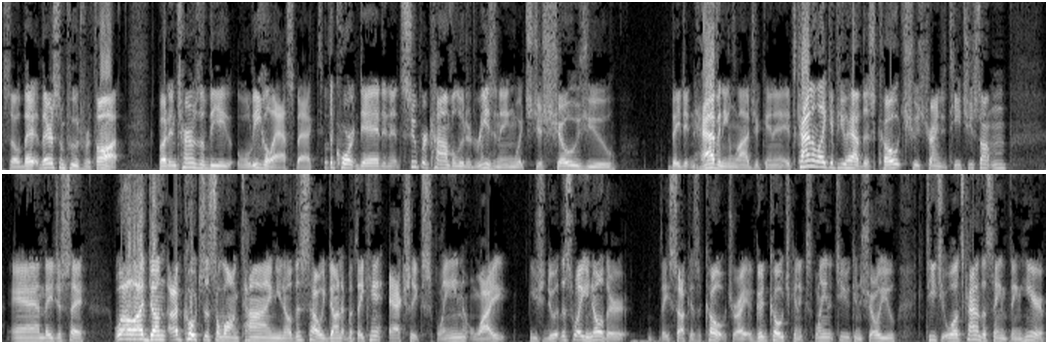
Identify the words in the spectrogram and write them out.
So there, there's some food for thought. But in terms of the legal aspect, what the court did, and it's super convoluted reasoning, which just shows you they didn't have any logic in it. It's kind of like if you have this coach who's trying to teach you something and they just say, "Well, I've done I've coached this a long time, you know, this is how we done it," but they can't actually explain why you should do it this way. You know they're they suck as a coach, right? A good coach can explain it to you, can show you, can teach you. Well, it's kind of the same thing here.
